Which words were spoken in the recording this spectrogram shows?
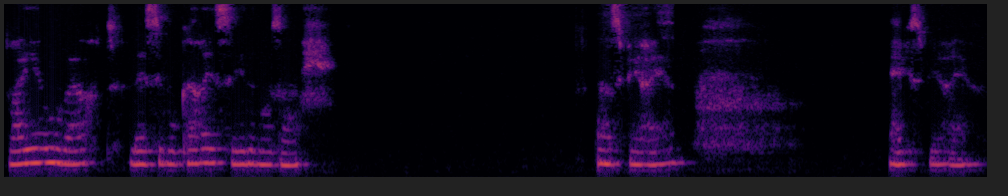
soyez ouverte, laissez-vous caresser de vos anges. Inspirez. Expirez.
